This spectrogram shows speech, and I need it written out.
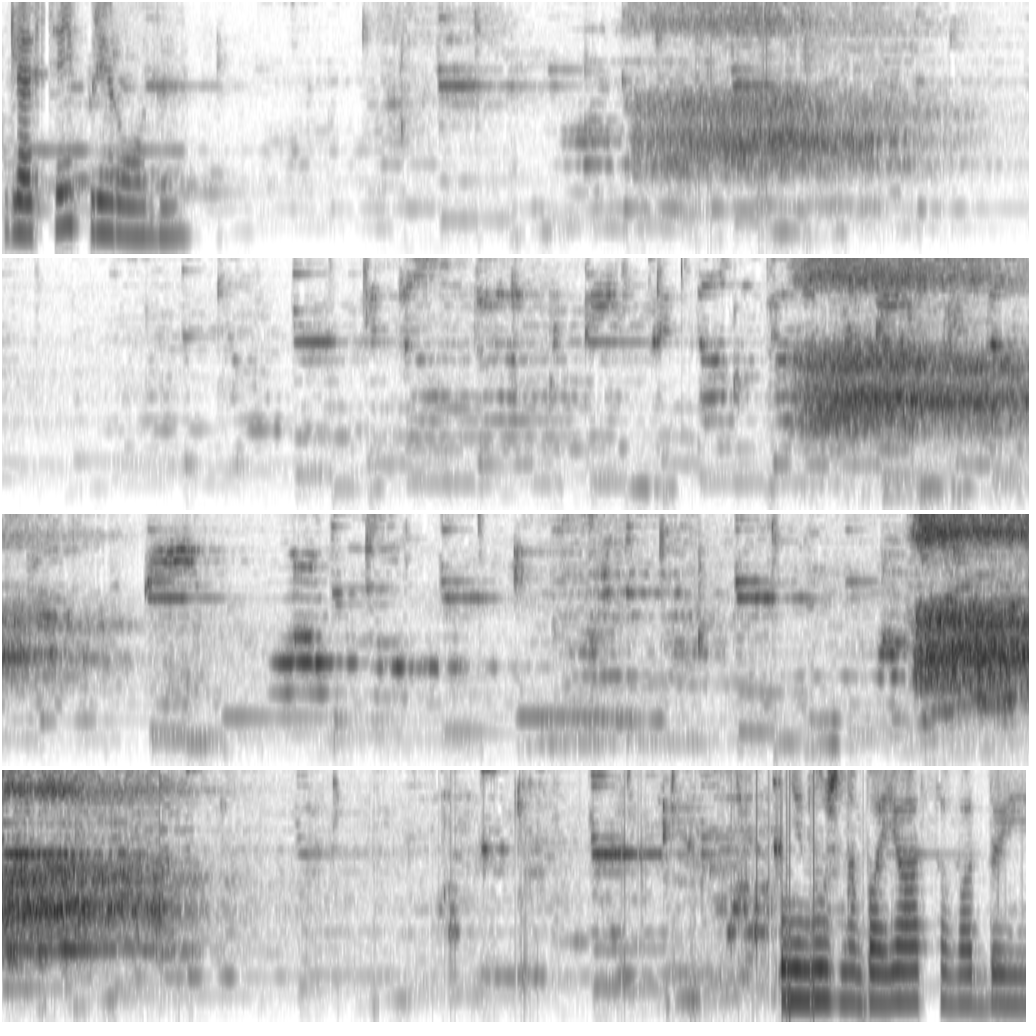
для всей природы. Не нужно бояться воды,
